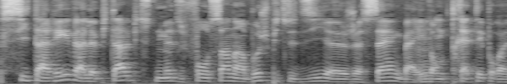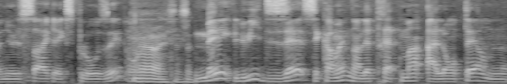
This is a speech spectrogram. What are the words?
si t'arrives à l'hôpital puis tu te mets du faux sang dans la bouche puis tu dis euh, je saigne, ben ils vont me traiter pour un ulcère qui a explosé. Ouais, ouais, c'est ça. Mais lui, il disait, c'est quand même dans le traitement à long terme,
